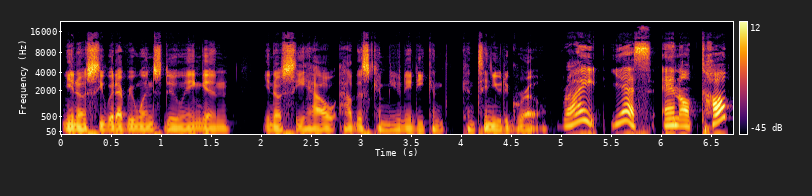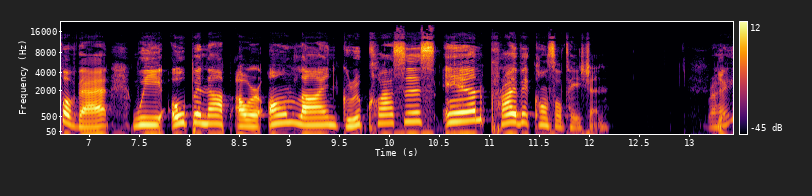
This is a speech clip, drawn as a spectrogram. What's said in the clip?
you know, see what everyone's doing and you know see how how this community can continue to grow. Right yes. And on top of that we open up our online group classes and private consultation. Right?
